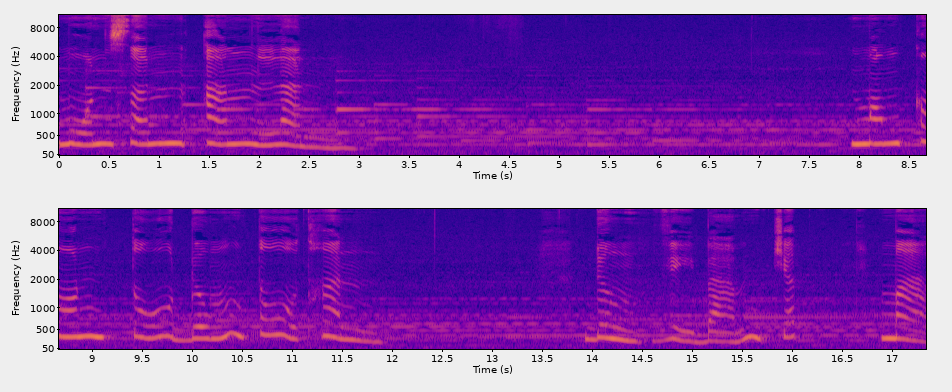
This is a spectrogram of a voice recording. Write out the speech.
muôn sân an lành mong con tu đúng tu thành đừng vì bám chấp mà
